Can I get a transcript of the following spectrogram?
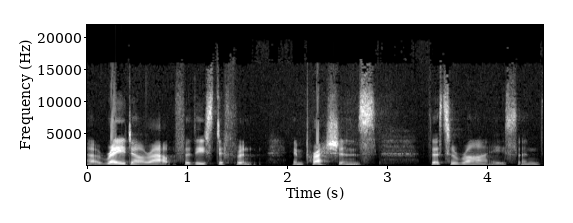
uh, radar out for these different impressions that arise. And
